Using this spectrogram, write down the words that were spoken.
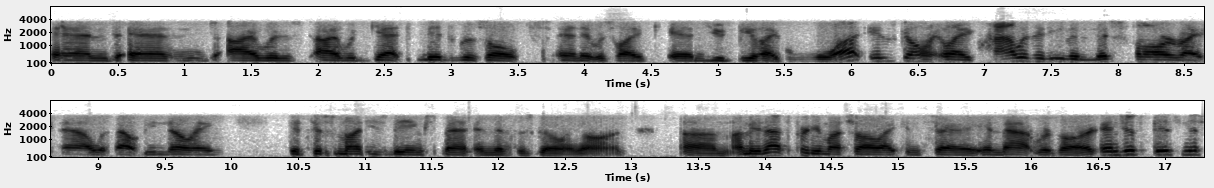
And and I was I would get mid results, and it was like, and you'd be like, what is going? Like, how is it even this far right now without me knowing that this money's being spent and this is going on? Um, I mean, that's pretty much all I can say in that regard, and just business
